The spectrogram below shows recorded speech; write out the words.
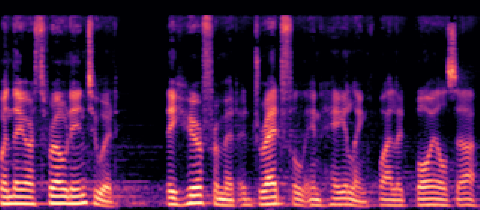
When they are thrown into it, they hear from it a dreadful inhaling while it boils up.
